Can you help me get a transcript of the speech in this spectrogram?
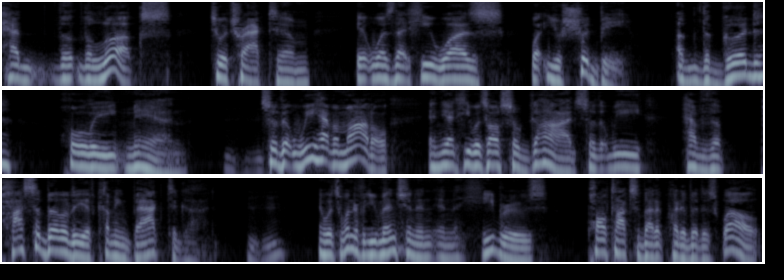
had the the looks to attract him. It was that he was what you should be, a, the good, holy man, mm-hmm. so that we have a model, and yet he was also God, so that we have the possibility of coming back to God. Mm-hmm. And what's wonderful, you mentioned in, in Hebrews, Paul talks about it quite a bit as well.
